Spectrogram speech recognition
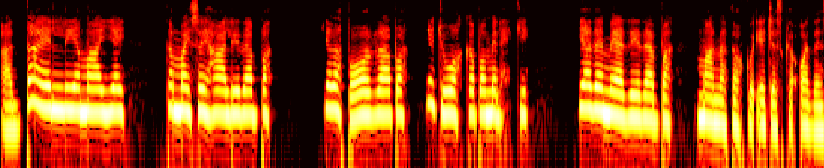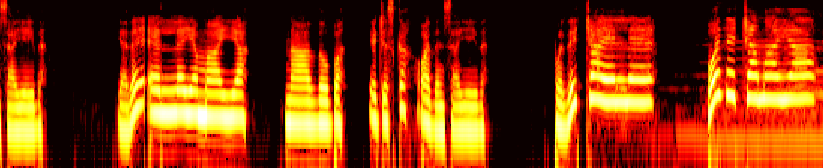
adda Elli ja Maijai, tammaisoi haalitäpä ja ta porraapa ja juokkapa melki ja te meritäpä manna tohko ejeska oden sajeida. Ja te Elle ja Maija naadupa ejeska oden sajeida. Podetja Elle, podetja Maija.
